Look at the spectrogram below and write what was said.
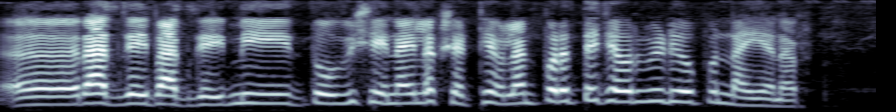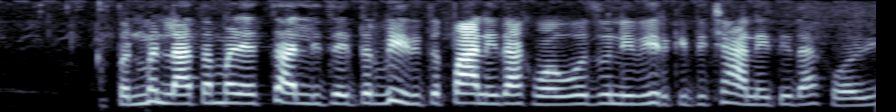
अं, रातगाई बातगाई. मी तो विषय नाही लक्षात ठेवला आणि परत त्याच्यावर व्हिडिओ पण नाही येणार. पण म्हणलं आता मळ्यात चाललीच आहे तर विहिरीचं पाणी दाखवावं. जुनी विहीर किती छान आहे ती दाखवावी.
